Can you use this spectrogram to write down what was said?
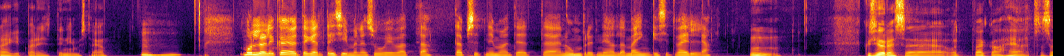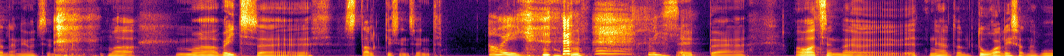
räägid päriselt inimestega Mm -hmm. mul oli ka ju tegelikult esimene suvi, vaata, täpselt niimoodi, et äh, numbrid nii-öelda mängisid välja. mm. kusjuures äh, vot väga hea et sa selleni jõudsid ma ma veits äh, stalkisin sind oi, mis, et äh, ma vaatasin äh, et nii-öelda tuua lihtsalt nagu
